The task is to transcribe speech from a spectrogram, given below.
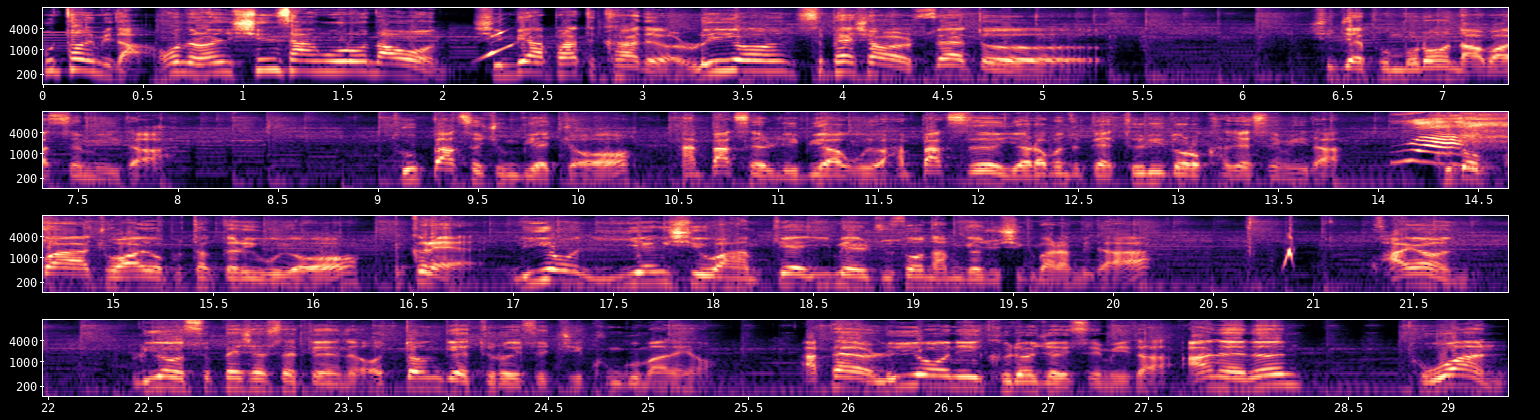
훈터입니다. 오늘은 신상으로 나온 신비 아파트 카드 리온 스페셜 세트 신제품으로 나왔습니다. 두 박스 준비했죠? 한 박스 리뷰하고요. 한 박스 여러분들께 드리도록 하겠습니다. 구독과 좋아요 부탁드리고요. 댓글에 리온 이행시와 함께 이메일 주소 남겨주시기 바랍니다. 과연 리온 스페셜 세트에는 어떤 게 들어있을지 궁금하네요. 앞에 리온이 그려져 있습니다. 안에는 도안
